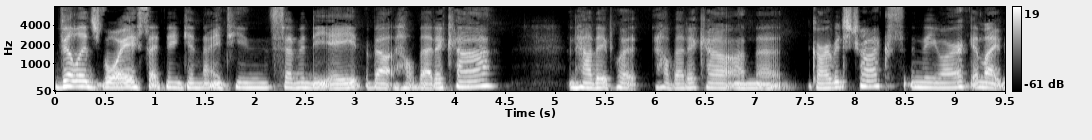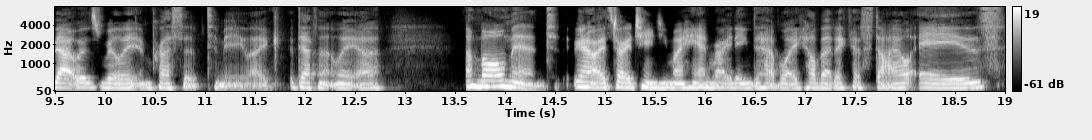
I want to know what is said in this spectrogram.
Village Voice, I think in 1978 about Helvetica and how they put Helvetica on the garbage trucks in New York. And like that was really impressive to me. Like definitely a a moment. You know, I started changing my handwriting to have like Helvetica style A's.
